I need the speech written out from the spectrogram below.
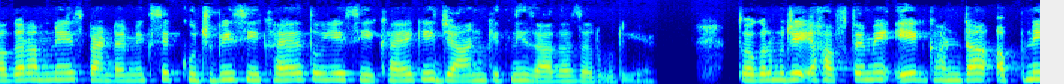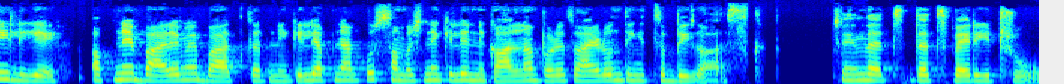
अगर हमने इस पैंडेमिक से कुछ भी सीखा है तो ये सीखा है कि जान कितनी ज़्यादा ज़रूरी है तो अगर मुझे हफ़्ते में एक घंटा अपने लिए अपने बारे में बात करने के लिए अपने आप को समझने के लिए निकालना पड़े तो I don't think it's a big ask that's that's very true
